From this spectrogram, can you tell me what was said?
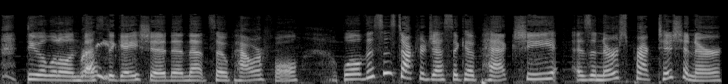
Do a little investigation, right. and that's so powerful. Well, this is Dr. Jessica Peck. She is a nurse practitioner,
